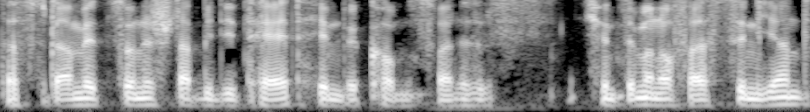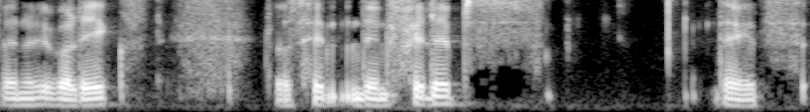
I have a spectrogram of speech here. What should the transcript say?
dass du damit so eine Stabilität hinbekommst, weil das ist, ich finde es immer noch faszinierend, wenn du überlegst, du hast hinten den Phillips, der jetzt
